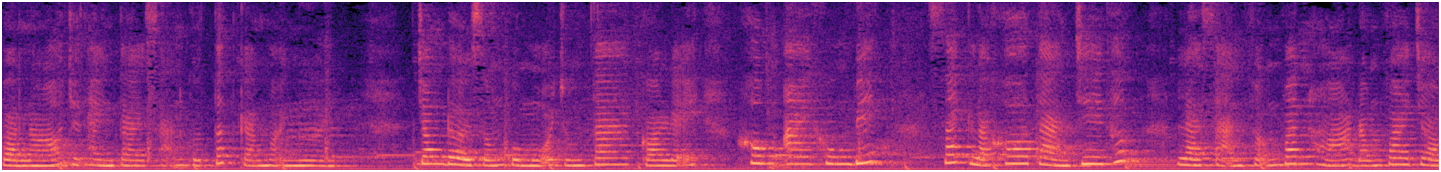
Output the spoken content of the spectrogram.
và nó trở thành tài sản của tất cả mọi người. Trong đời sống của mỗi chúng ta có lẽ không ai không biết sách là kho tàng tri thức, là sản phẩm văn hóa đóng vai trò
